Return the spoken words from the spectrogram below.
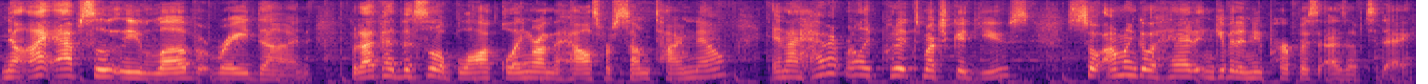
Now I absolutely love Rae Dunn, but I've had this little block laying around the house for some time now, and I haven't really put it to much good use, so I'm gonna go ahead and give it a new purpose as of today.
